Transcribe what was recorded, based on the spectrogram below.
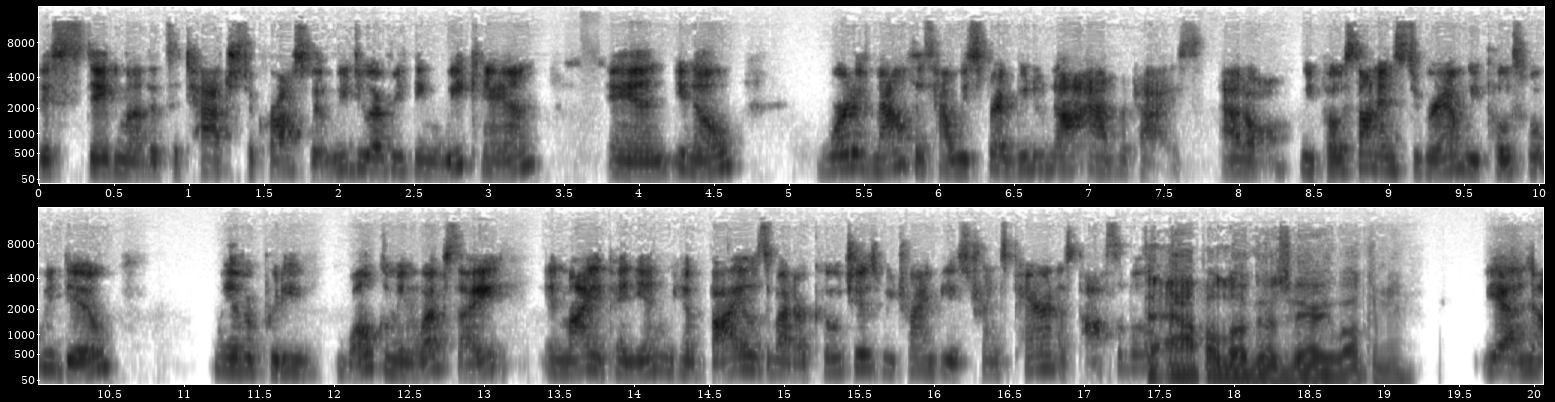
this stigma that's attached to CrossFit? We do everything we can, and you know, word of mouth is how we spread. We do not advertise at all. We post on Instagram. We post what we do. We have a pretty welcoming website in my opinion. We have bios about our coaches. We try and be as transparent as possible. The Apple logo is very welcoming. Yeah, no,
